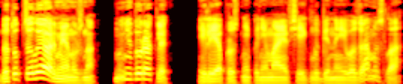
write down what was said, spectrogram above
Да тут целая армия нужна. Ну не дурак ли? Или я просто не понимаю всей глубины его замысла?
